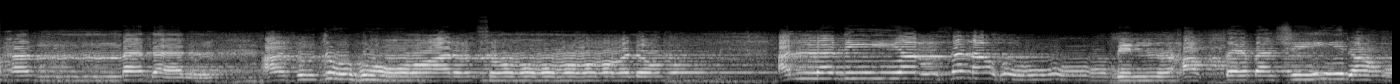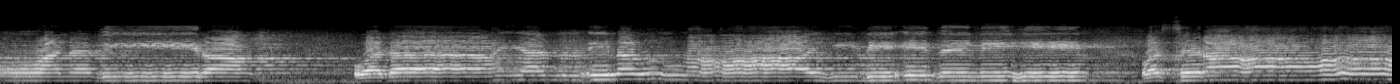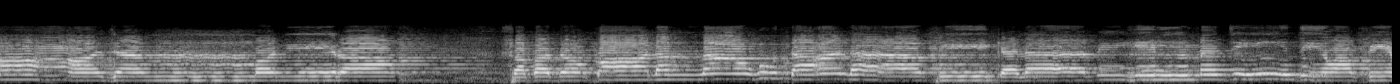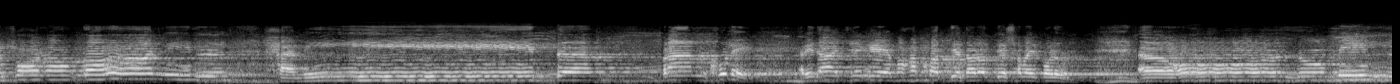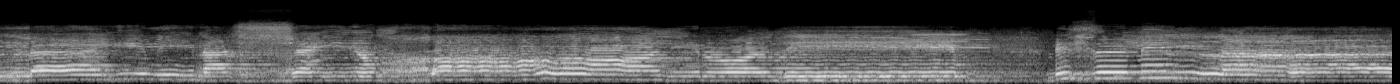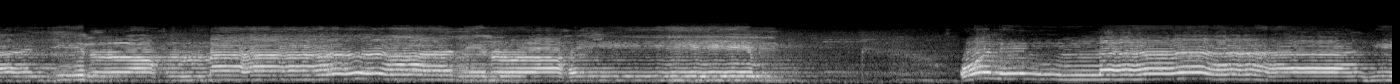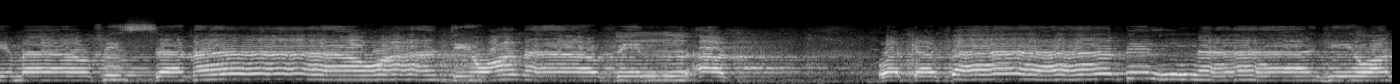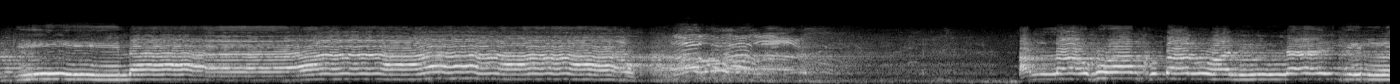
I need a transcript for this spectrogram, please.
محمدا عبده ورسوله الذي أرسله بالحق بشيرا ونذيرا وداعيا إلى الله بإذنه وسراجا فقد قال الله تعالى في كلامه المجيد وفي فرقان الحميد প্রাণ খুলে হৃদয় থেকে মোহাম্মদ দিয়ে দরদ দিয়ে সবাই পড়ুন আউযু বিল্লাহি মিনাশ بسم الله الرحمن الرحيم ولله ما في السماوات وما في الأرض وكفى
